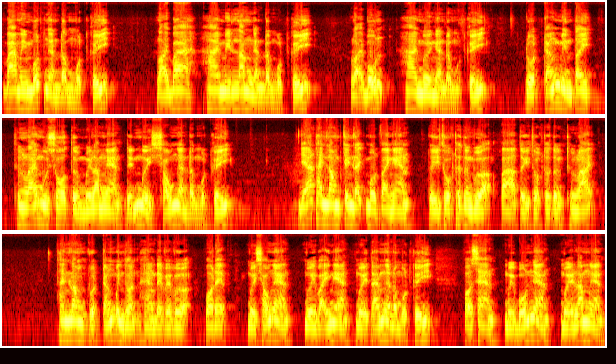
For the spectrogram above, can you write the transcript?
31.000 đồng 1 kg. loại 3 25.000 đồng 1 kg. loại 4 20.000 đồng 1 kg. Ruột trắng miền Tây, thương lái mua xô từ 15.000 đến 16.000 đồng 1 kg. Giá thanh long chênh lệch một vài ngàn, tùy thuộc theo từng vựa và tùy thuộc theo từng thương lái. Thanh long ruột trắng Bình Thuận hàng đẹp về vựa, vỏ đẹp 16.000, 17.000, 18.000 đồng 1 kg, vỏ sàn 14.000, 15.000,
